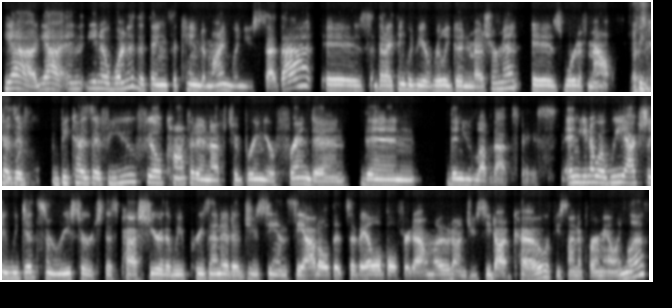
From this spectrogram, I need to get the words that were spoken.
Yeah, yeah. And, you know, one of the things that came to mind when you said that is that I think would be a really good measurement is word of mouth. That's because if because if you feel confident enough to bring your friend in, then then you love that space. And you know what? We actually we did some research this past year that we presented at GCUC in Seattle that's available for download on gcuc.co if you sign up for our mailing list.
